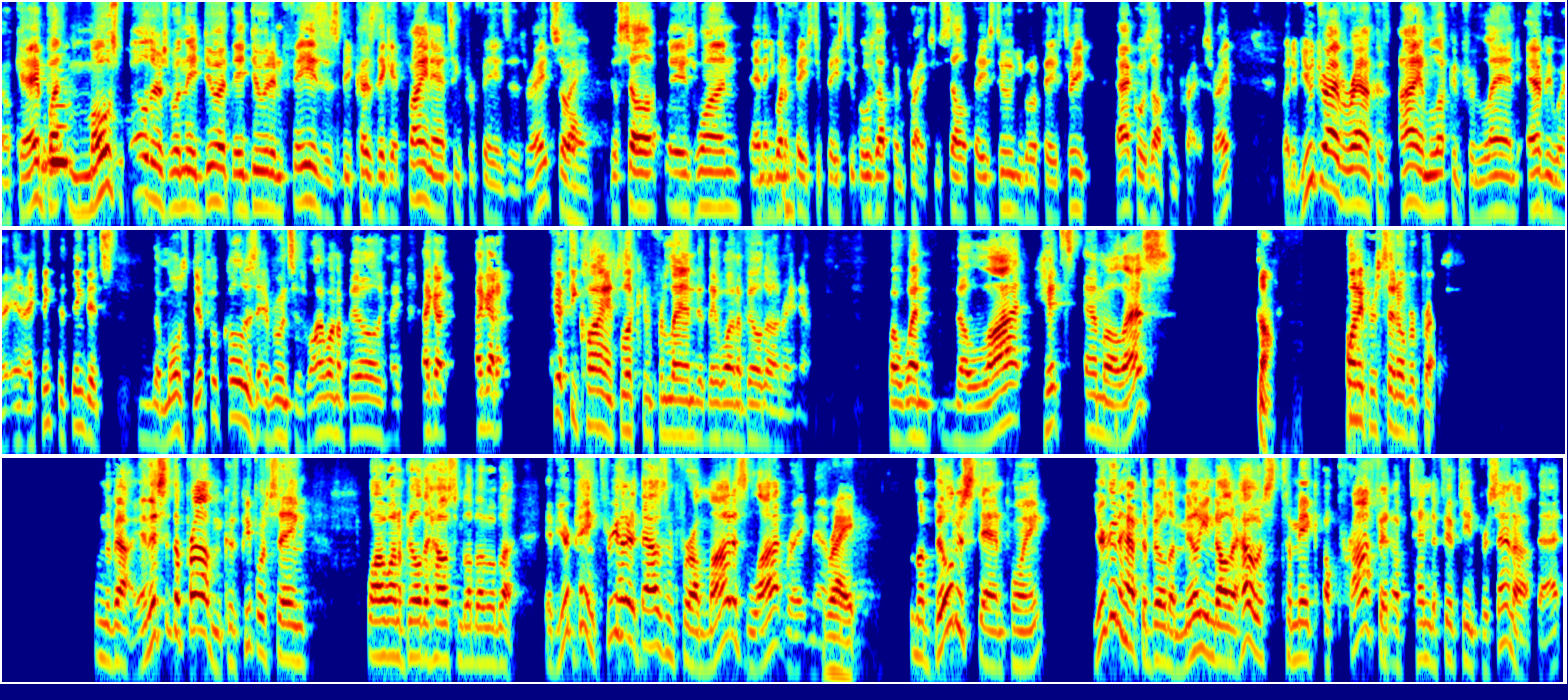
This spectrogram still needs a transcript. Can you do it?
Okay, but mm-hmm. most builders, when they do it, they do it in phases because they get financing for phases, right? So Right. you'll sell it phase one, and then you go to phase two. Phase two goes up in price. You sell it phase two, you go to phase three, that goes up in price, right? But if you drive around, because I am looking for land everywhere, and I think the thing that's the most difficult is everyone says, "Well, I want to build." I, I got, I got 50 clients looking for land that they want to build on right now. But when the lot hits MLS, Gone. 20% overpriced from the value. And this is the problem because people are saying, well, I want to build a house and blah, blah, blah, blah. If you're paying 300000 for a modest lot right now, Right. From a builder standpoint, you're going to have to build a million dollar house to make a profit of 10 to 15% off that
